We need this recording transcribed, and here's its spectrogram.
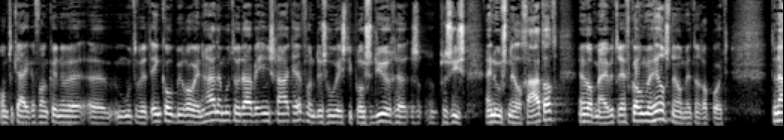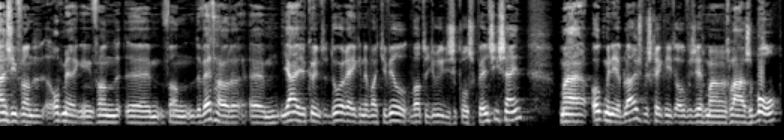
om te kijken van kunnen we, moeten we het inkoopbureau in Haarlem moeten we daarbij inschakelen. Dus hoe is die procedure? Precies en hoe snel gaat dat. En wat mij betreft komen we heel snel met een rapport. Ten aanzien van de opmerking van, uh, van de wethouder. Uh, ja, je kunt doorrekenen wat je wil, wat de juridische consequenties zijn. Maar ook meneer Bluis beschikt niet over zeg maar, een glazen bol.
